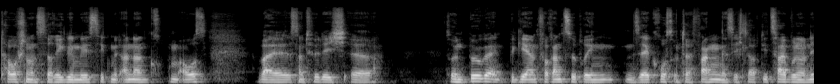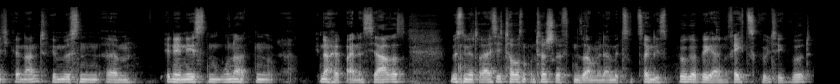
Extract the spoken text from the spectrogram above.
tauschen uns da regelmäßig mit anderen Gruppen aus, weil es natürlich äh, so ein Bürgerbegehren voranzubringen ein sehr großes Unterfangen ist. Ich glaube, die Zahl wurde noch nicht genannt. Wir müssen ähm, in den nächsten Monaten oder innerhalb eines Jahres müssen wir 30.000 Unterschriften sammeln, damit sozusagen dieses Bürgerbegehren rechtsgültig wird.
